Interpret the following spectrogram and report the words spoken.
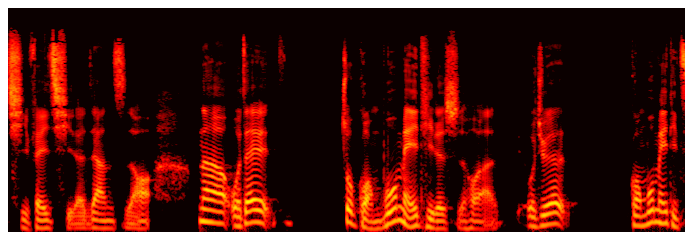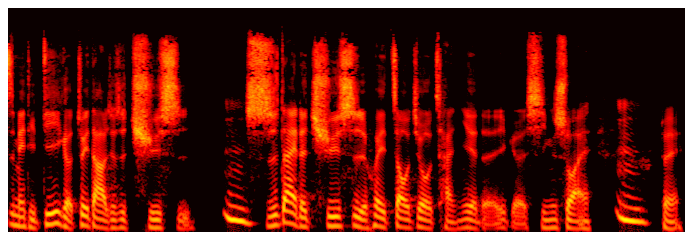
起飞期了，这样子哦。那我在做广播媒体的时候啊，我觉得广播媒体、自媒体第一个最大的就是趋势。嗯，时代的趋势会造就产业的一个兴衰。嗯，对，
